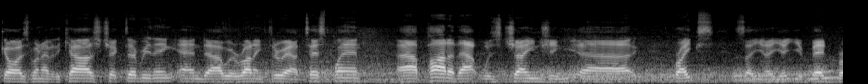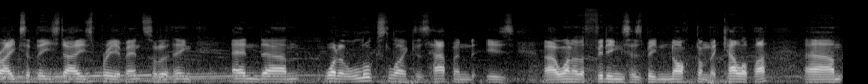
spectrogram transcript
Guys went over the cars, checked everything, and uh, we are running through our test plan. Uh, part of that was changing uh, brakes, so you know your, your, bed brakes at these days, pre-event sort of thing. And um, what it looks like has happened is uh, one of the fittings has been knocked on the caliper, um,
